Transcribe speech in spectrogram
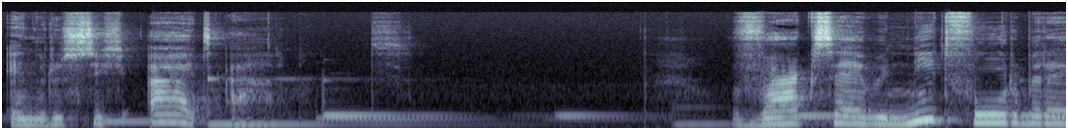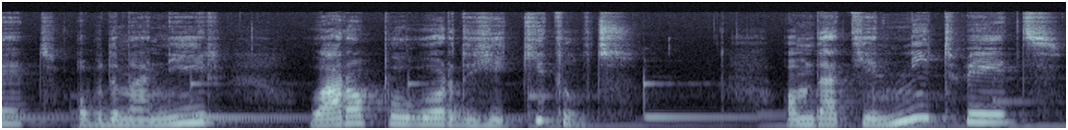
en rustig uitademend. Vaak zijn we niet voorbereid op de manier waarop we worden gekitteld, omdat je niet weet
